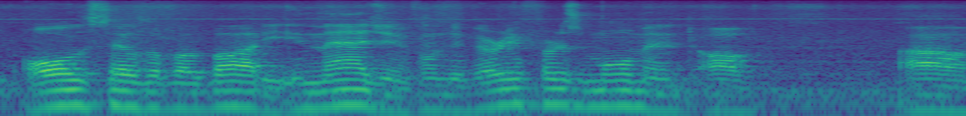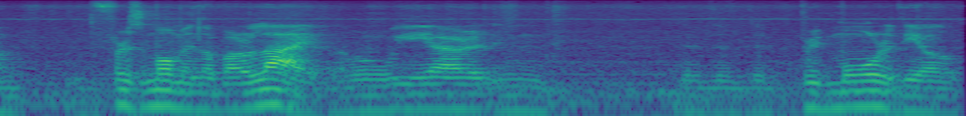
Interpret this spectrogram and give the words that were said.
to all cells of our body. Imagine from the very first moment of um, the first moment of our life, when we are in the, the, the primordial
